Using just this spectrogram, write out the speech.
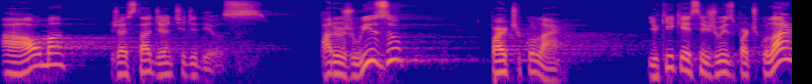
a alma já está diante de Deus, para o juízo particular. E o que é esse juízo particular?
